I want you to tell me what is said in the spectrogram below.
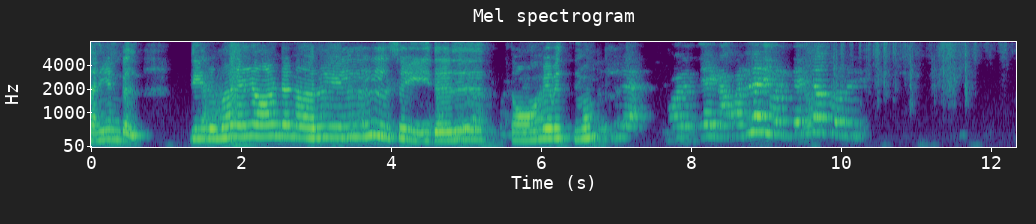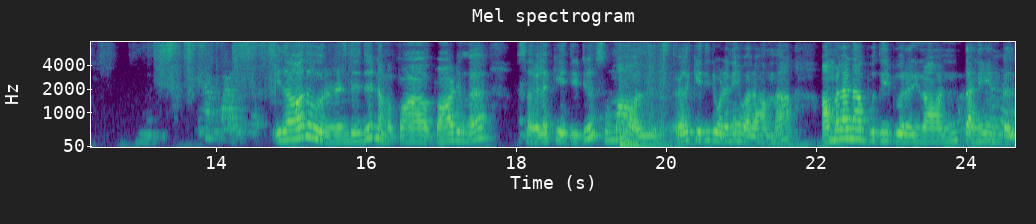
தனியன்கள் திருமலையாண்டன் அருளில் செய்தது. ஏதாவது ஒரு ரெண்டு இது நம்ம பா பாடுங்க. விளக்கேற்றிட்டு சும்மா விளக்கேற்றிட்டு உடனே வராமல் அமலனா புதிபுரினான் தனியன்கள்.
